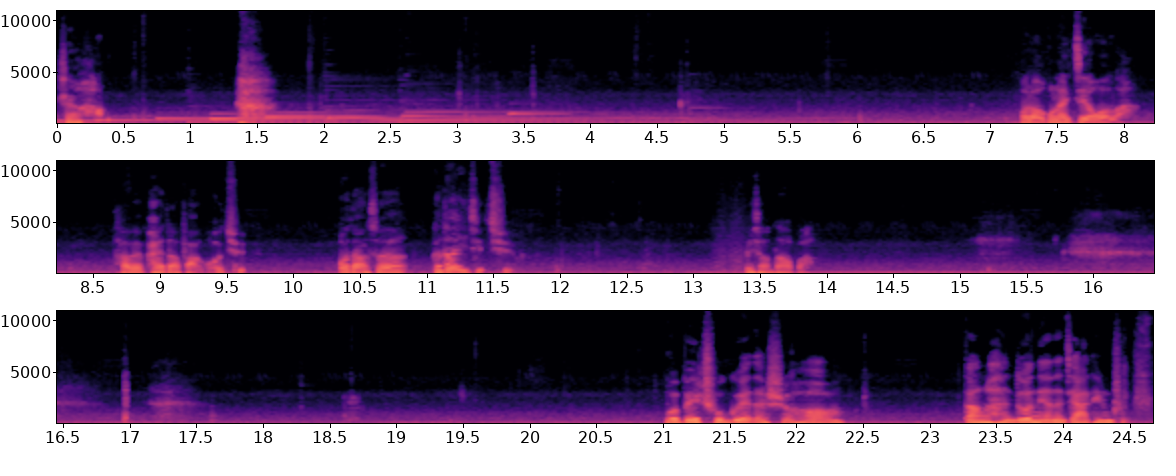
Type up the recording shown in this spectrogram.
真好。我老公来接我了，他被派到法国去，我打算跟他一起去。没想到吧？我被出轨的时候，当了很多年的家庭主妇。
